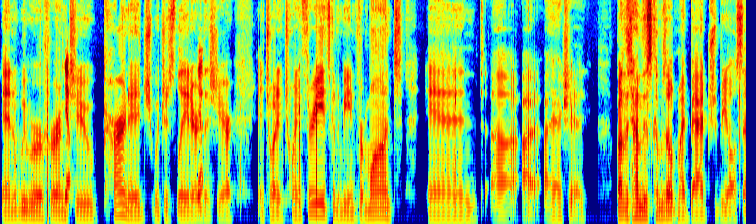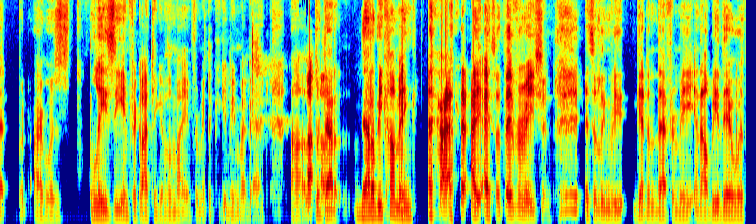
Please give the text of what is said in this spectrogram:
and we were referring Yep. to Carnage, which is later Yep. this year in 2023. It's going to be in Vermont, and uh, I, I actually, by the time this comes out, my badge should be all set. But I was lazy and forgot to give them my information. They could give me my badge, uh, but that that'll be coming. I, I sent the information, and so they're going to be getting that for me, and I'll be there with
